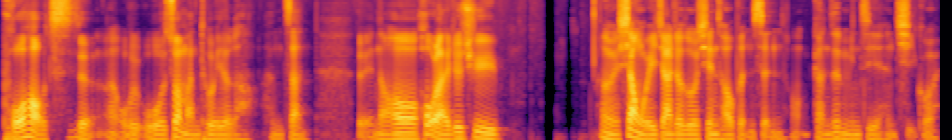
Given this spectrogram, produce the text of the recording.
颇好吃的啊，我我算蛮推的啦，很赞。对，然后后来就去。呃，像我一家叫做仙草本身哦，干这个名字也很奇怪，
